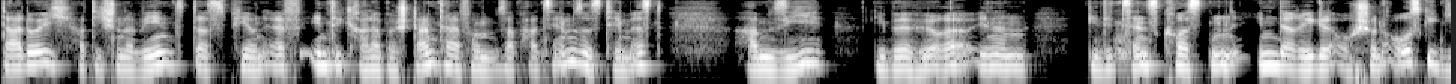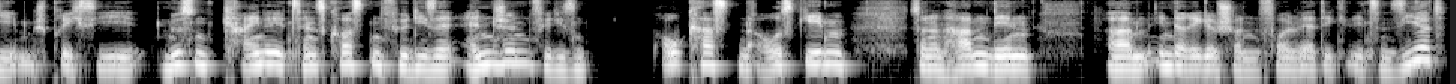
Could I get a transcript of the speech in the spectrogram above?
Dadurch, hatte ich schon erwähnt, dass P&F integraler Bestandteil vom SAP HCM-System ist, haben Sie, liebe HörerInnen, die Lizenzkosten in der Regel auch schon ausgegeben. Sprich, Sie müssen keine Lizenzkosten für diese Engine, für diesen Baukasten ausgeben, sondern haben den ähm, in der Regel schon vollwertig lizenziert.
